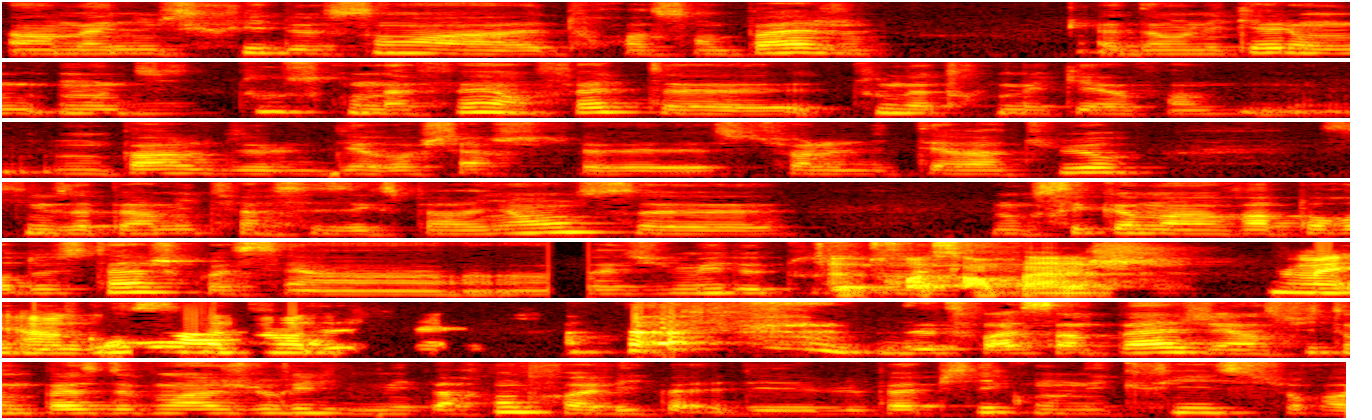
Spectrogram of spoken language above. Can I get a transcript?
un manuscrit de 100 à 300 pages dans lesquels on, dit tout ce qu'on a fait, en fait, tout notre métier. Enfin, on parle de, des recherches sur la littérature, ce qui nous a permis de faire ces expériences. donc c'est comme un rapport de stage, quoi. C'est un, résumé de tout. De 300 pages. Ouais, un gros rapport de stage. de 300 pages et ensuite on passe devant un jury. Mais par contre, le papier qu'on écrit sur,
